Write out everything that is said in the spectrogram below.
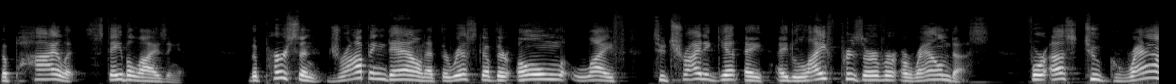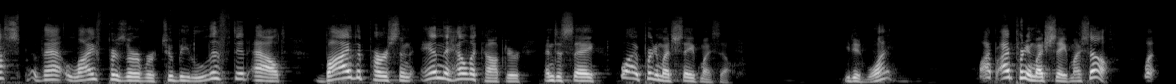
the pilot stabilizing it, the person dropping down at the risk of their own life to try to get a, a life preserver around us for us to grasp that life preserver to be lifted out by the person and the helicopter and to say, Well, I pretty much saved myself. You did what? Well, I, pretty much saved myself. What?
